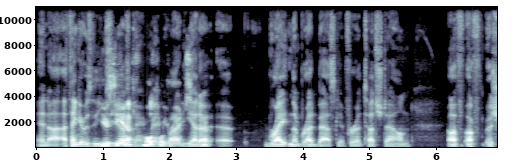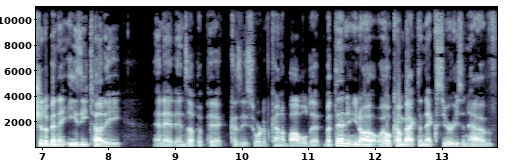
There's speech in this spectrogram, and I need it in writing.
and I think it was the UCF, UCF, game, multiple maybe, right? He had a, a right in the breadbasket for a touchdown. A, a, it should have been an easy tutty, and it ends up a pick because he sort of kind of bobbled it. But then you know he'll come back the next series and have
